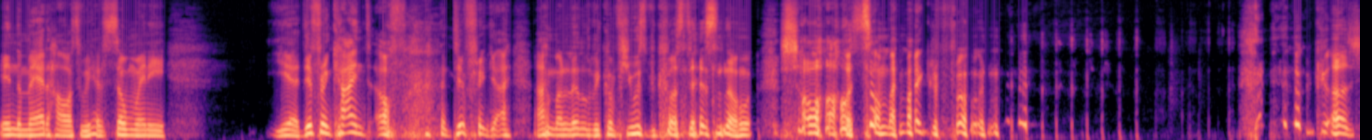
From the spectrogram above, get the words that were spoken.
in the Madhouse. We have so many, yeah, different kind of different. I, I'm a little bit confused because there's no shower house on my microphone. gosh,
